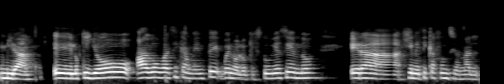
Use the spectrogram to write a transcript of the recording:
Mira, eh, lo que yo hago básicamente, bueno, lo que estuve haciendo era genética funcional.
